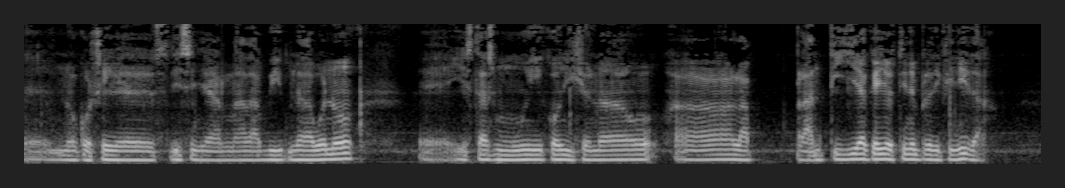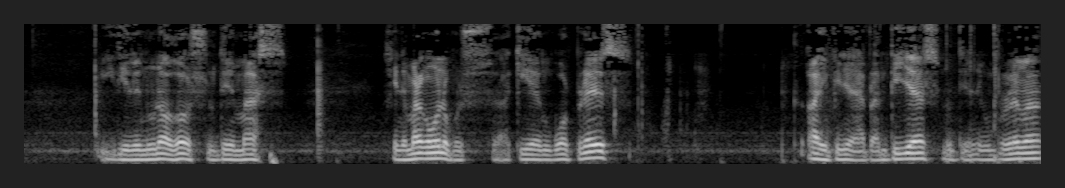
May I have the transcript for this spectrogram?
eh, no consigues diseñar nada, nada bueno eh, y estás muy condicionado a la plantilla que ellos tienen predefinida. Y tienen una o dos, no tienen más. Sin embargo, bueno, pues aquí en WordPress hay infinidad de plantillas, no tiene ningún problema.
